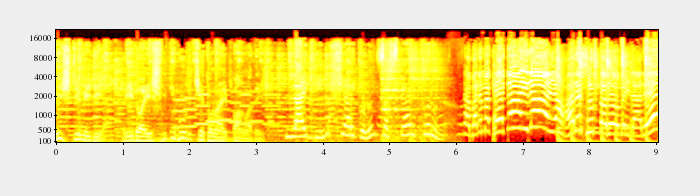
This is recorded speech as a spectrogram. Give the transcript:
মিষ্টি মিডিয়া হৃদয়ে সুখীপুর চেতনায় বাংলাদেশ। লাইক দিন শেয়ার করুন সাবস্ক্রাইব করুন। সবার মাখে গাইরা আরে সুন্দর বেলা রে।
